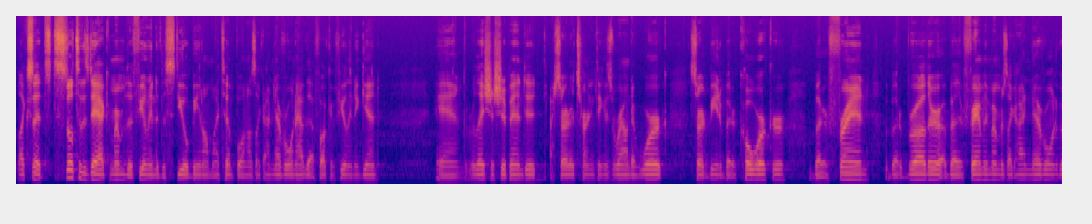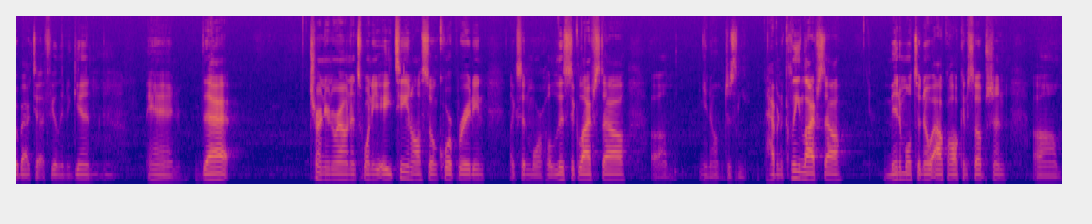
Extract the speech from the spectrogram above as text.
like I said, still to this day, I can remember the feeling of the steel being on my temple, and I was like, I never want to have that fucking feeling again. And the relationship ended. I started turning things around at work. Started being a better coworker, a better friend, a better brother, a better family member. It's like I never want to go back to that feeling again. And that turning around in 2018, also incorporating, like I said, more holistic lifestyle. Um, you know, just having a clean lifestyle, minimal to no alcohol consumption, um,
